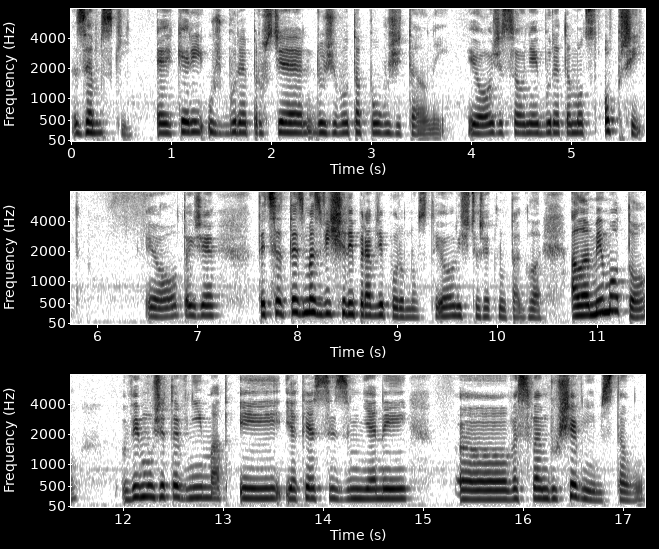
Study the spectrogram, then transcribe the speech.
zemský, eh, který už bude prostě do života použitelný, jo, že se o něj budete moct opřít, jo, takže teď, se, teď jsme zvýšili pravděpodobnost, jo, když to řeknu takhle, ale mimo to, vy můžete vnímat i jakési změny uh, ve svém duševním stavu,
